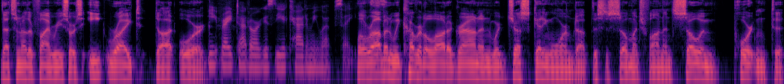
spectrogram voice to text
That's another fine resource, eatright.org. Eatright.org is the Academy website. Well, yes. Robyn, we covered a lot of ground and we're just getting warmed up. This is so much fun and so important to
